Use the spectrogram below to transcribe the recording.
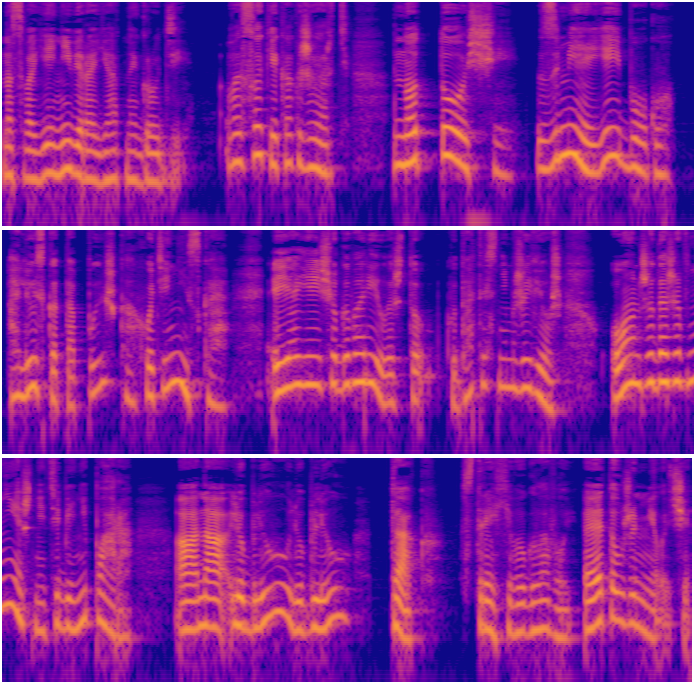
на своей невероятной груди. «Высокий, как жерть, но тощий, змей, ей-богу. А Люська-то пышка, хоть и низкая. Я ей еще говорила, что куда ты с ним живешь? Он же даже внешне тебе не пара. А она «люблю, люблю». Так, Стряхиваю головой. Это уже мелочи.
